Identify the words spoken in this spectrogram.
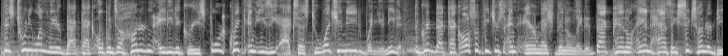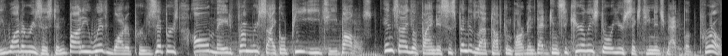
This 21 liter backpack opens 180 degrees for quick and easy access to what you need when you need it. The Grid Backpack also features an air mesh ventilated back panel and has a 600D water resistant body with waterproof zippers, all made from recycled PET bottles. Inside, you'll find a suspended laptop compartment that can securely store your 16 inch MacBook Pro,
